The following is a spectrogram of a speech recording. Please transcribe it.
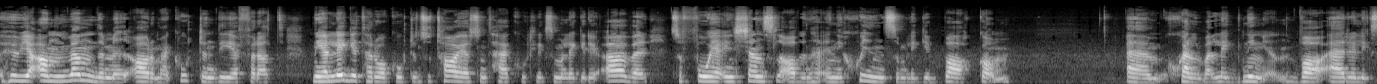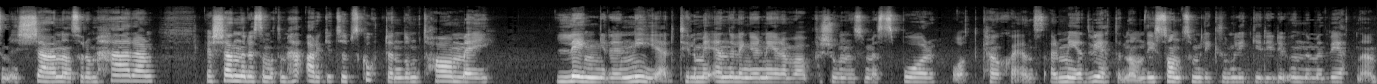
hur jag använder mig av de här korten det är för att när jag lägger tarotkorten så tar jag ett sånt här kort liksom och lägger det över så får jag en känsla av den här energin som ligger bakom um, själva läggningen. Vad är det liksom i kärnan? Så de här, jag känner det som att de här arketypskorten de tar mig längre ner, till och med ännu längre ner än vad personen som jag spår åt kanske ens är medveten om. Det är sånt som liksom ligger i det undermedvetna.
